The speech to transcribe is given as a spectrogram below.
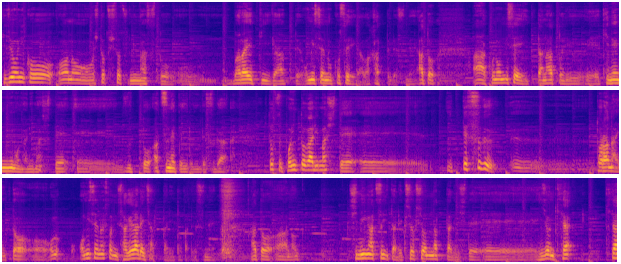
非常にこうあの一つ一つ見ますとバラエティーがあってお店の個性が分かってですねあとあこの店へ行ったなという、えー記念にもなりまして、えーずっと集めているんですが一つポイントがありまして、えー行ってすぐ取らないとおお店の人に下げられちゃったりとかですねあとあのシミがついたりくしょくしょになったりして、えー非常にき汚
